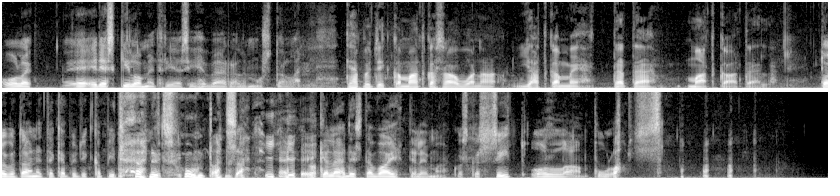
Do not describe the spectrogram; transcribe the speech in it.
ole edes kilometriä siihen väärälle mustalle. Käpytikka matkasauvana jatkamme tätä matkaa täällä. Toivotaan, että käpytikka pitää nyt suuntansa eikä lähde sitä vaihtelemaan, koska sit ollaan pulassa.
